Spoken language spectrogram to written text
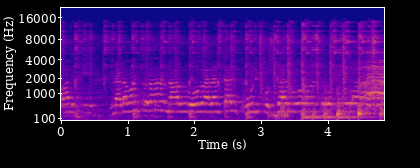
వారికి నడవంతురా నాలుగు రోగాలంటే అది కూలి పుష్కాలు రోగం అంటారు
